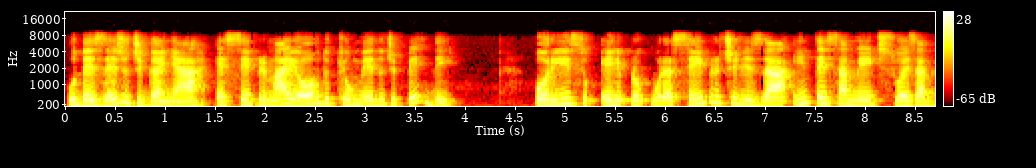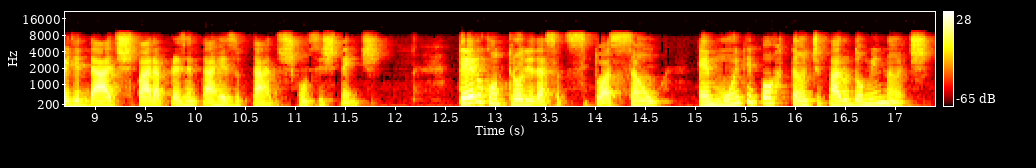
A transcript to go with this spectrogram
o desejo de ganhar é sempre maior do que o medo de perder. Por isso, ele procura sempre utilizar intensamente suas habilidades para apresentar resultados consistentes. Ter o controle dessa situação é muito importante para o dominante.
